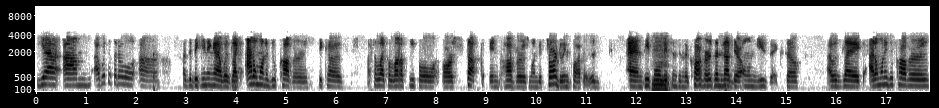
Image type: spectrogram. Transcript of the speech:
Yeah, um, I was a little uh at the beginning. I was like, I don't want to do covers because I feel like a lot of people are stuck in covers when they start doing covers, and people Mm. listen to the covers and not their own music. So I was like, I don't want to do covers,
